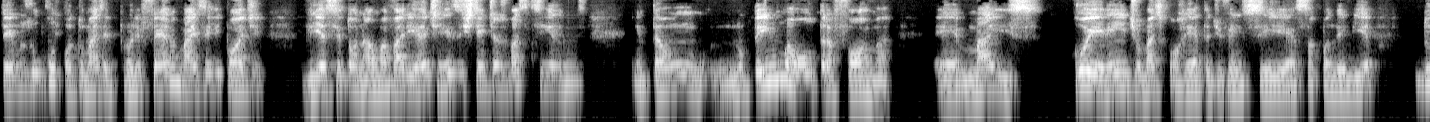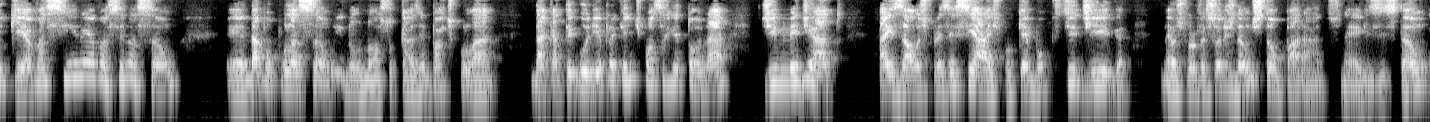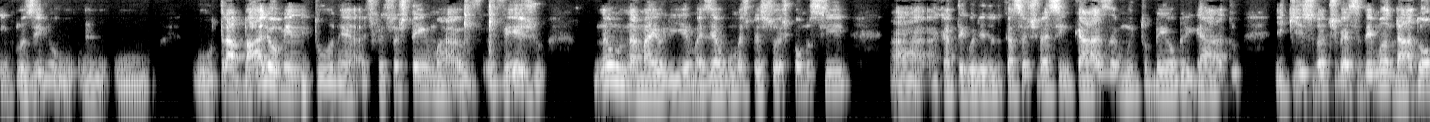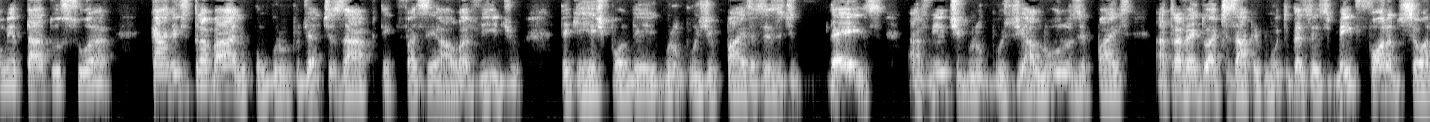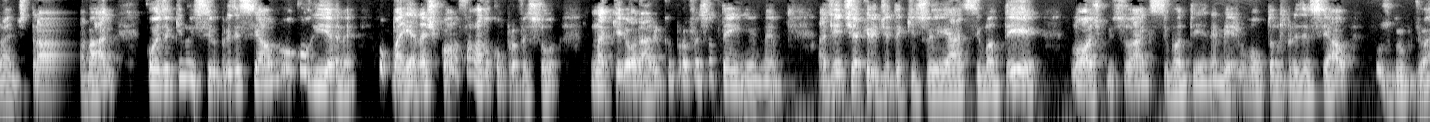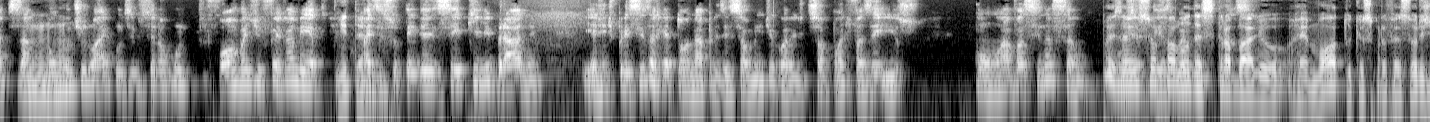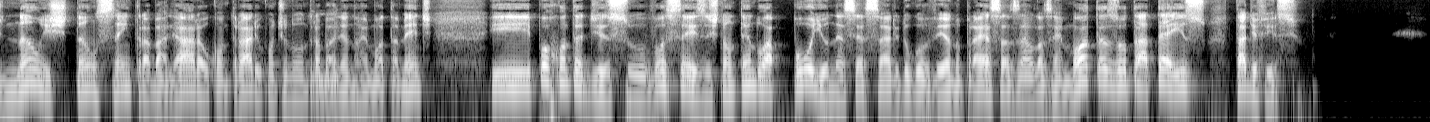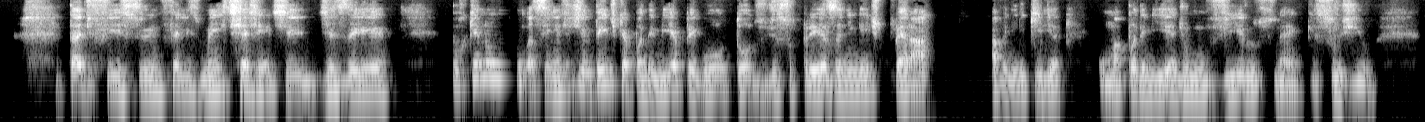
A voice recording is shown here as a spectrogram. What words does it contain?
temos um. Quanto mais ele prolifera, mais ele pode vir a se tornar uma variante resistente às vacinas. Então, não tem uma outra forma é, mais coerente ou mais correta de vencer essa pandemia do que a vacina e a vacinação é, da população, e no nosso caso em particular, da categoria, para que a gente possa retornar de imediato às aulas presenciais, porque é bom que se diga, né, os professores não estão parados, né, eles estão, inclusive, o, o, o, trabalho aumentou, né, as pessoas têm uma. Eu, eu vejo, não na maioria, mas em algumas pessoas, como se a, a, categoria de educação estivesse em casa, muito bem, obrigado, e que isso não tivesse demandado ou aumentado sua carga de trabalho com grupo de WhatsApp, tem que fazer aula vídeo, tem que responder grupos de pais, às vezes de 10 a 20 grupos de alunos e pais através do WhatsApp, muitas das vezes bem fora do seu horário de trabalho, coisa que no ensino presencial não ocorria, né? O pai ia na escola, falava com o professor naquele horário que o professor tem, né? A gente acredita que isso ia se manter, lógico, isso há de se manter, né? Mesmo voltando presencial, os grupos de WhatsApp uhum. vão continuar, inclusive, sendo algumas formas de ferramenta. Entendo. Mas isso tende a se equilibrar, né? E a gente precisa retornar presencialmente. Agora, a gente só pode fazer isso com a vacinação. Pois é, o senhor falou desse trabalho remoto, que os professores não estão sem trabalhar, ao contrário, continuam trabalhando uhum. remotamente. E por conta disso, vocês estão tendo o apoio necessário do governo para essas aulas remotas ou tá, até isso está difícil? Está difícil, infelizmente, a gente dizer. Porque não, assim, a gente entende que a pandemia pegou todos de surpresa, ninguém esperava, ninguém queria uma pandemia de um vírus né, que surgiu.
